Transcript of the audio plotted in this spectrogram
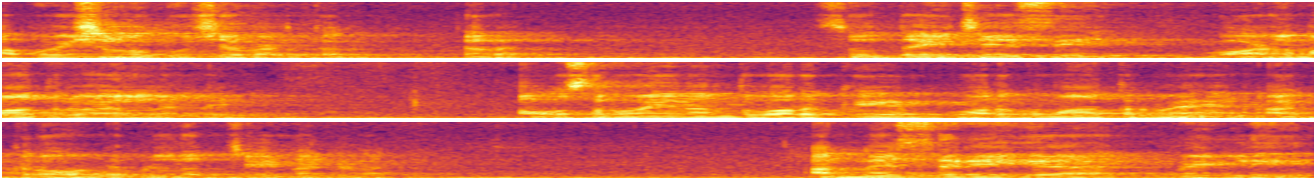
ఆ పొజిషన్లో కూర్చోబెడతారు కదా? సో దయచేసి వాళ్ళు మాత్రమే వెళ్ళండి. అవసరమైనంత వరకే వరకు మాత్రమే ఆ గ్రౌండ్ బిల్డప్ చేయండి అక్కడ. అన్నెసరీగా వెళ్ళి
